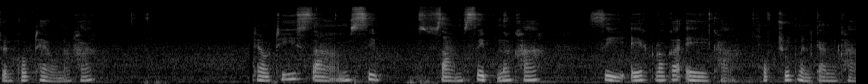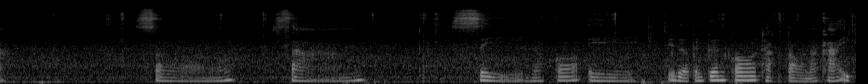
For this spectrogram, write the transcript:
จนครบแถวนะคะ แถวที่ 30 30 นะคะ 4x แล้วก็ a ค่ะ 6 ชุดเหมือนกันค่ะ 2 3 4 แล้วก็ a ที่เหลือเป็นเพื่อนๆก็ถักต่อนะคะอีก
